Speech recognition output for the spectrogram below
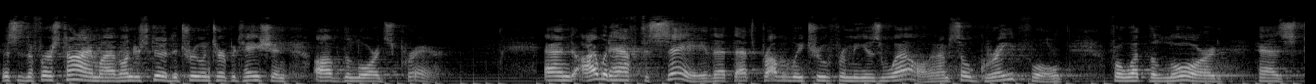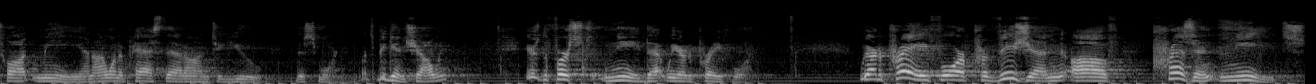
This is the first time I've understood the true interpretation of the Lord's Prayer. And I would have to say that that's probably true for me as well. And I'm so grateful for what the Lord has taught me. And I want to pass that on to you this morning. Let's begin, shall we? Here's the first need that we are to pray for. We are to pray for provision of present needs.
